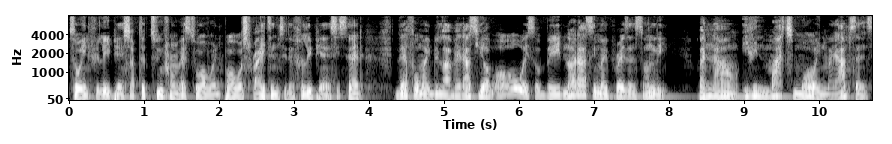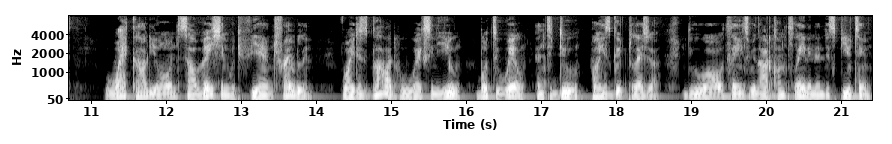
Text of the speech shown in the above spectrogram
So in Philippians chapter 2 from verse 12, when Paul was writing to the Philippians, he said, Therefore, my beloved, as you have always obeyed, not as in my presence only, but now, even much more in my absence, work out your own salvation with fear and trembling. For it is God who works in you, both to will and to do for his good pleasure. Do all things without complaining and disputing,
